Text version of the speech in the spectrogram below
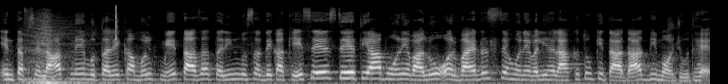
ان تفصیلات میں متعلقہ ملک میں تازہ ترین مصدقہ کیسز صحتیاب ہونے والوں اور وائرس سے ہونے والی ہلاکتوں کی تعداد بھی موجود ہے۔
